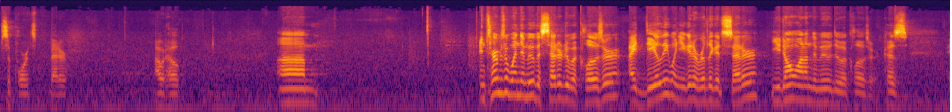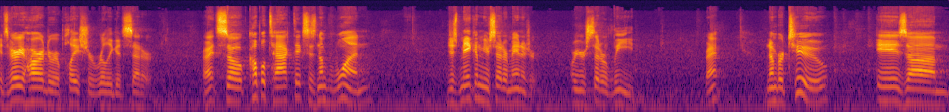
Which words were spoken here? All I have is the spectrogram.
support's better. I would hope. Um, in terms of when to move a setter to a closer, ideally when you get a really good setter, you don't want them to move to a closer because it's very hard to replace your really good setter. All right, so a couple tactics is number one, just make them your setter manager or your setter lead, right? Number two is um,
